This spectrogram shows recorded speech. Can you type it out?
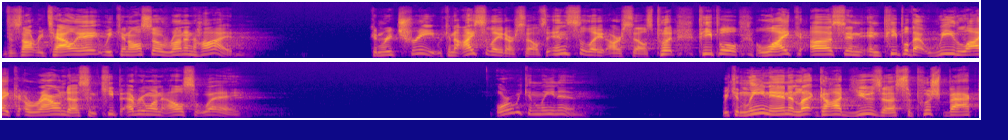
If it's not retaliate, we can also run and hide. We can retreat. We can isolate ourselves, insulate ourselves, put people like us and, and people that we like around us and keep everyone else away. Or we can lean in. We can lean in and let God use us to push back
